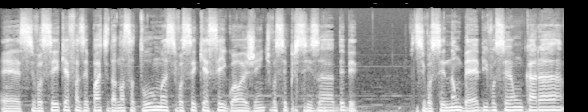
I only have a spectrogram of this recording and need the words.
É, se você quer fazer parte da nossa turma, se você quer ser igual a gente, você precisa beber. Se você não bebe, você é um cara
